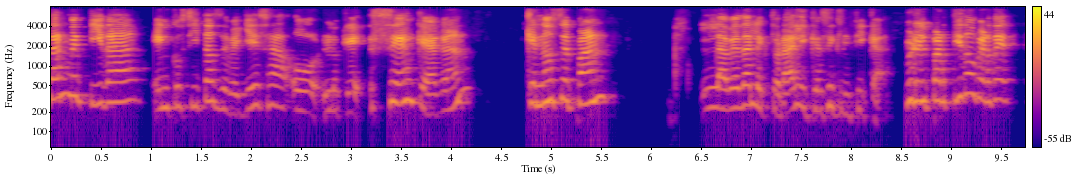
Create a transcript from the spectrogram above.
tan metida en cositas de belleza o lo que sean que hagan, que no sepan la veda electoral y qué significa. Pero el Partido Verde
